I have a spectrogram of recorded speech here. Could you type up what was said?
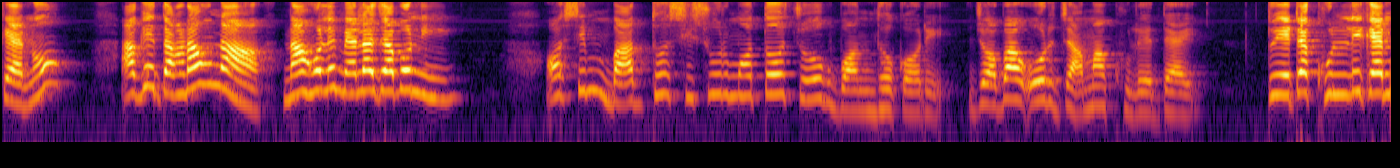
কেন? আগে দাঁড়াও না না হলে মেলা যাবনি। অসীম বাধ্য শিশুর মতো চোখ বন্ধ করে। জবা ওর জামা খুলে দেয়। তুই এটা খুললি কেন?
